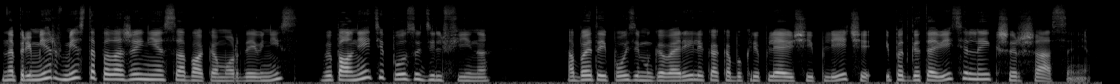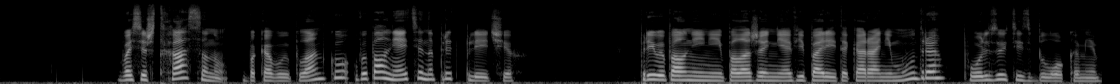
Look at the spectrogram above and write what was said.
Например, вместо положения собака мордой вниз выполняйте позу дельфина. Об этой позе мы говорили как об укрепляющей плечи и подготовительной к ширшасане. Васиштхасану, боковую планку, выполняйте на предплечьях. При выполнении положения випарита карани мудра пользуйтесь блоками.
